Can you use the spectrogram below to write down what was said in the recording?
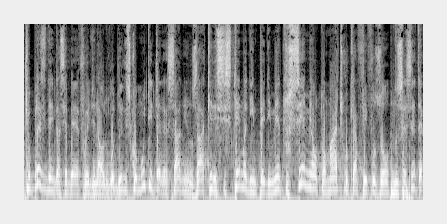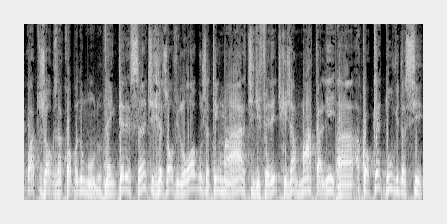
que o presidente da CBF, o Edinaldo Rodrigues, ficou muito interessado em usar aquele sistema de impedimento semiautomático que a FIFA usou nos 64 jogos da Copa do Mundo. É interessante, resolve logo, já tem uma arte diferente que já mata ali a, a qualquer dúvida se,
